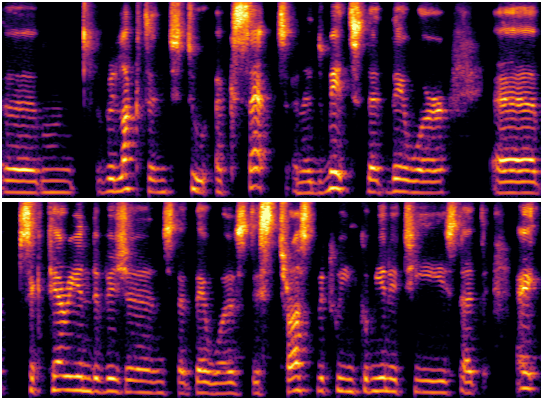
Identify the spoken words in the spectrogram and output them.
um, reluctant to accept and admit that there were uh, sectarian divisions, that there was distrust between communities, that I,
